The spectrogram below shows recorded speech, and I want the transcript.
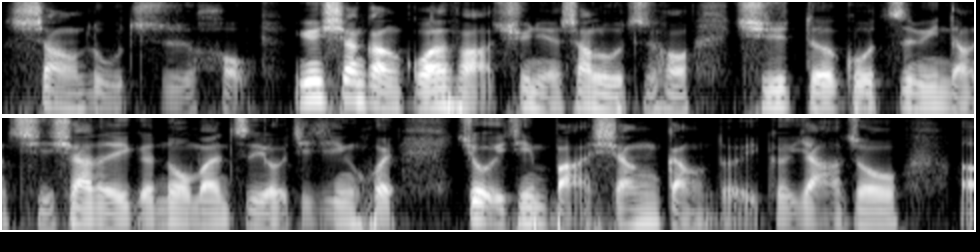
上路之后，因为香港国安法去年上路之后，其实德国自民党旗下的一个诺曼自由基金会就已经把香港的一个亚洲呃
